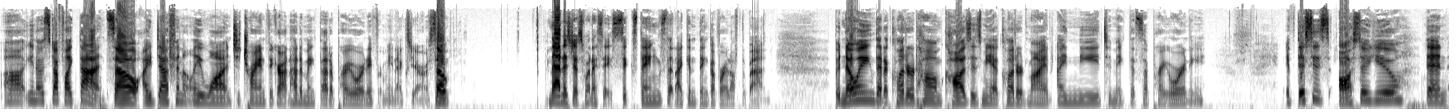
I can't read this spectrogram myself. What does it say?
uh, you know, stuff like that. So I definitely want to try and figure out how to make that a priority for me next year. So that is just what I say six things that I can think of right off the bat. But knowing that a cluttered home causes me a cluttered mind, I need to make this a priority. If this is also you, then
